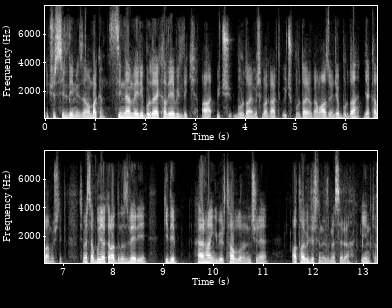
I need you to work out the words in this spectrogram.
3'ü sildiğimiz zaman bakın silinen veriyi burada yakalayabildik. A 3 buradaymış. Bak artık 3 burada yok ama az önce burada yakalamıştık. Şimdi mesela bu yakaladığınız veriyi gidip herhangi bir tablonun içine atabilirsiniz mesela. Into.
